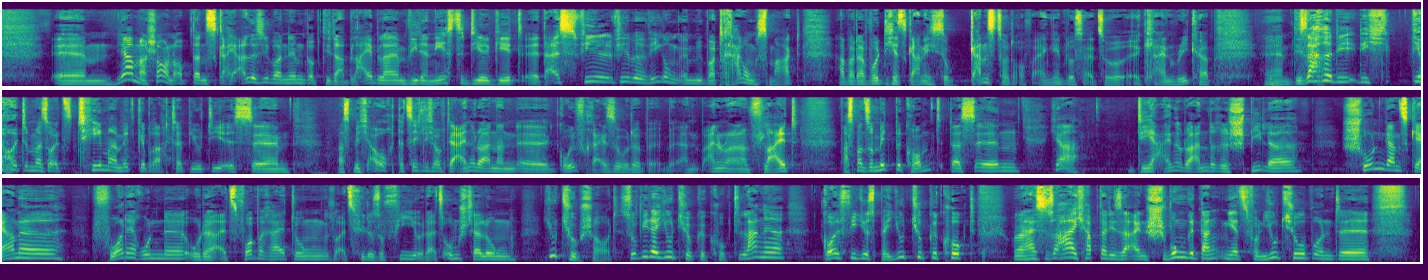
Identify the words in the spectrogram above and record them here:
Ähm, ja, mal schauen, ob dann Sky alles übernimmt, ob die dabei bleiben, wie der nächste Deal geht. Äh, da ist viel, viel Bewegung im Übertragungsmarkt, aber da wollte ich jetzt gar nicht so ganz toll drauf eingehen, bloß als so äh, kleinen Recap. Ähm, die Sache, die, die ich dir heute mal so als Thema mitgebracht habe, Beauty, ist, ähm, was mich auch tatsächlich auf der einen oder anderen äh, Golfreise oder an einem oder anderen Flight, was man so mitbekommt, dass ähm, ja der ein oder andere Spieler schon ganz gerne vor der Runde oder als Vorbereitung, so als Philosophie oder als Umstellung YouTube schaut. So wieder YouTube geguckt. Lange Golfvideos bei YouTube geguckt und dann heißt es, ah, ich habe da diese einen Schwunggedanken jetzt von YouTube und äh,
